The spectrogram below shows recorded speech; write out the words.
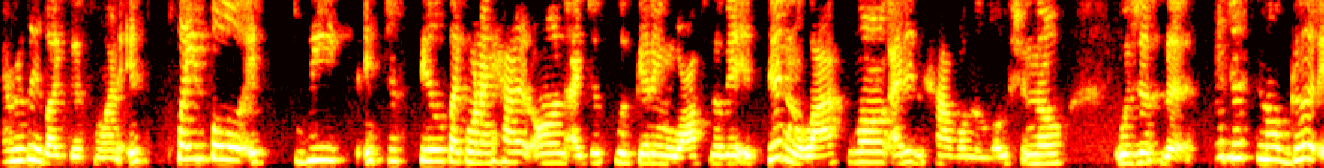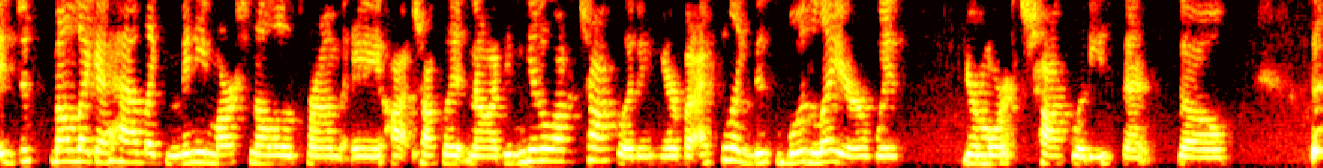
I really like this one. It's playful, it's sweet. It just feels like when I had it on, I just was getting wafts of it. It didn't last long. I didn't have on the lotion though was just this. It just smelled good. It just smelled like I had like mini marshmallows from a hot chocolate. Now I didn't get a lot of chocolate in here, but I feel like this would layer with your more chocolatey scents. So this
